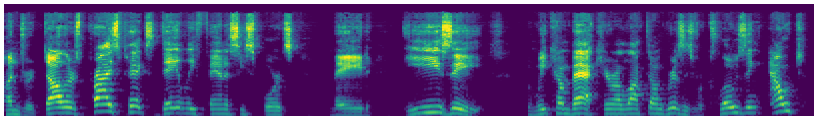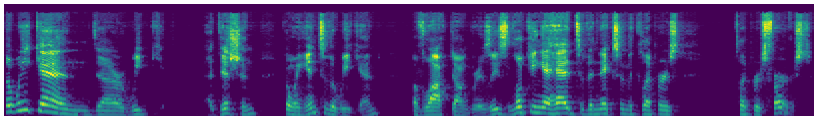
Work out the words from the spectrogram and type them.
PrizePicks, daily fantasy sports made easy. When we come back here on Locked On Grizzlies, we're closing out the weekend, our week edition going into the weekend of Locked On Grizzlies, looking ahead to the Knicks and the Clippers Clippers first.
